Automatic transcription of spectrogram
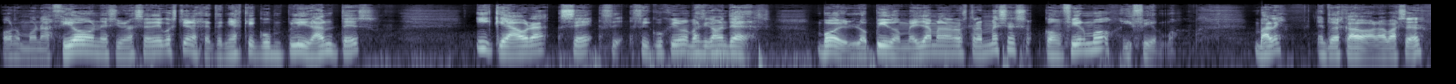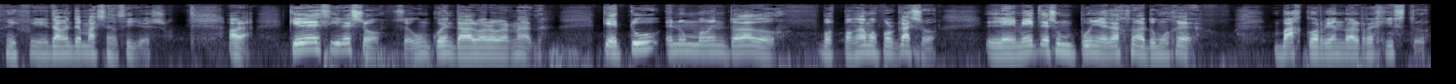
hormonaciones y una serie de cuestiones que tenías que cumplir antes y que ahora se circunscribe básicamente a voy, lo pido, me llaman a los tres meses, confirmo y firmo. ¿Vale? Entonces, claro, ahora va a ser infinitamente más sencillo eso. Ahora, ¿quiere decir eso, según cuenta Álvaro Bernat, que tú en un momento dado, pues pongamos por caso, le metes un puñetazo a tu mujer, vas corriendo al registro,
